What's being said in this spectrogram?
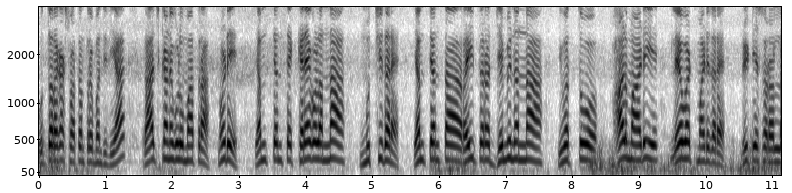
ಉತ್ತರಾಗಕ್ಕೆ ಸ್ವಾತಂತ್ರ್ಯ ಬಂದಿದೆಯಾ? ರಾಜಕಾರಣಿಗಳು ಮಾತ್ರ. ನೋಡಿ ಎಂತೆಂಥ ಕೆರೆಗಳನ್ನು ಮುಚ್ಚಿದ್ದಾರೆ. ಎಂತೆಂಥ ರೈತರ ಜಮೀನನ್ನು ಇವತ್ತು ಹಾಳು ಮಾಡಿ ಲೇಔಟ್ ಮಾಡಿದ್ದಾರೆ. ಬ್ರಿಟಿಷರಲ್ಲ.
